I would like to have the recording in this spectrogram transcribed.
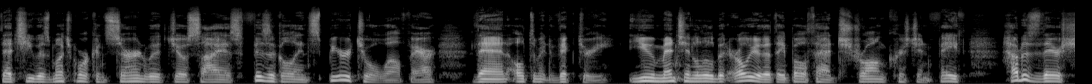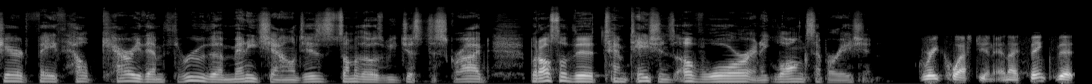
that she was much more concerned with Josiah's physical and spiritual welfare than ultimate victory. You mentioned a little bit earlier that they both had strong Christian faith. How does their shared faith help carry them through the many challenges, some of those we just described, but also the temptations of war and a long separation? Great question. And I think that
